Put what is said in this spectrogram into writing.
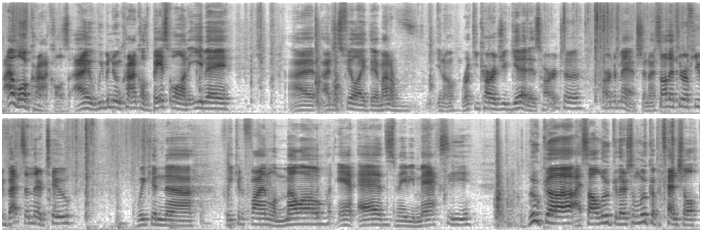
I love Chronicles. I we've been doing Chronicles baseball on eBay. I I just feel like the amount of you know rookie cards you get is hard to hard to match. And I saw they threw a few vets in there too. We can uh, we can find LaMelo, Ant Eds, maybe Maxey, Luka. I saw Luka. There's some Luka potential.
